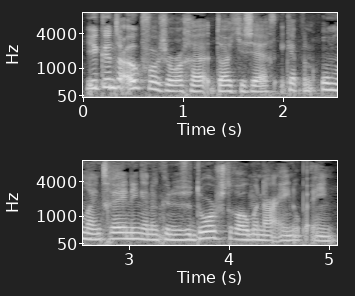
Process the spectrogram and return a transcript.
Je kunt er ook voor zorgen dat je zegt: Ik heb een online training en dan kunnen ze doorstromen naar één op één.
